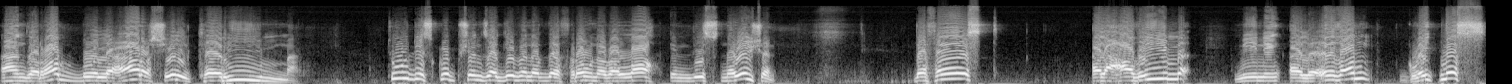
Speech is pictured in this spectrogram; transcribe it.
and Rabbul Arshil Kareem. Two descriptions are given of the throne of Allah in this narration. The first, Al-Azim, meaning Al-Izam, greatness.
